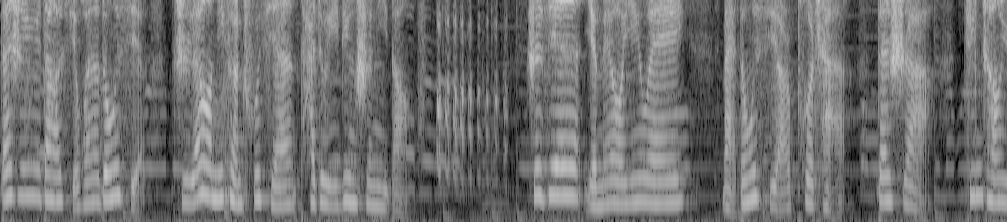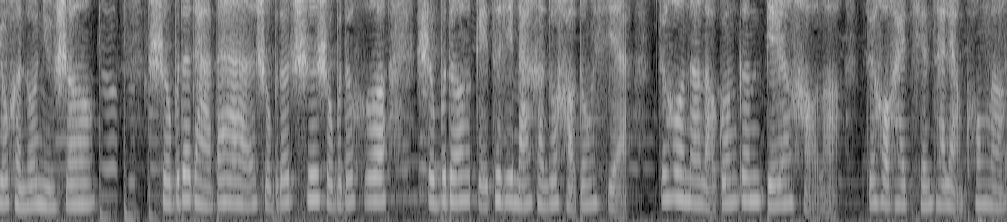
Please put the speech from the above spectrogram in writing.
但是遇到喜欢的东西，只要你肯出钱，他就一定是你的。之间也没有因为买东西而破产，但是啊，经常有很多女生舍不得打扮，舍不得吃，舍不得喝，舍不得给自己买很多好东西，最后呢，老公跟别人好了，最后还钱财两空了。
